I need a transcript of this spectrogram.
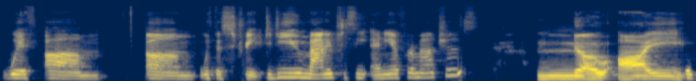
with um um with the streak. Did you manage to see any of her matches? No, I okay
